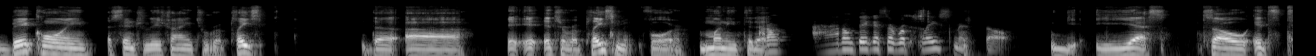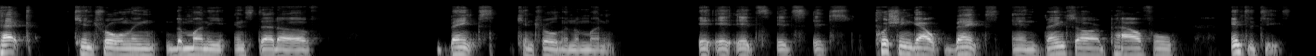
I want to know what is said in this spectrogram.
Bitcoin essentially is trying to replace the uh it, it- it's a replacement for money today. I don't. I don't think it's a replacement though. Y- yes. So it's tech controlling the money instead of banks controlling the money. It, it, it's it's it's pushing out banks, and banks are powerful entities.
